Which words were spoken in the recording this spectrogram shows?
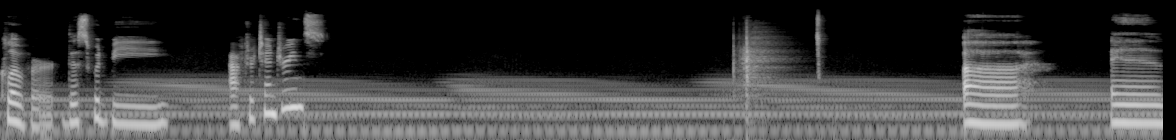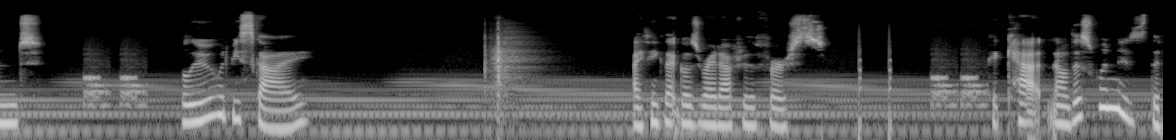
Clover. This would be after tangerines? Uh, and blue would be sky. I think that goes right after the first. Okay, cat. Now this one is the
